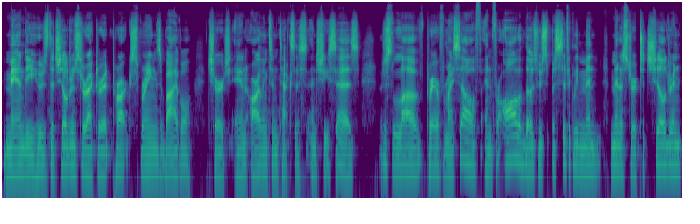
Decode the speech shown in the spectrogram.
Mandy, who's the children's director at Park Springs Bible Church in Arlington, Texas. And she says, I just love prayer for myself and for all of those who specifically men- minister to children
